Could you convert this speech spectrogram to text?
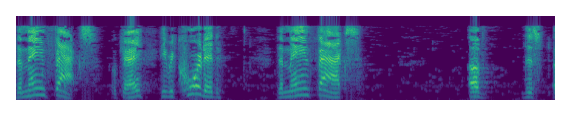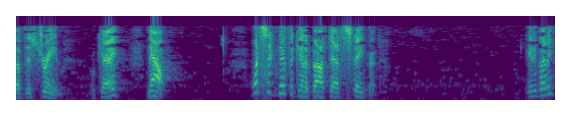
the main facts. Okay? He recorded the main facts of this, of this dream. Okay? Now, what's significant about that statement? Anybody?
